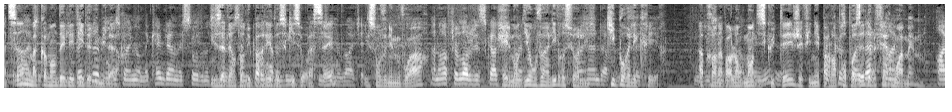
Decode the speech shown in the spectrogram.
Hudson m'a commandé les vies de Lee Miller. Ils avaient entendu parler de ce qui se passait, ils sont venus me voir et ils m'ont dit on veut un livre sur Lee, qui pourrait l'écrire? Après en avoir longuement discuté, j'ai fini par leur proposer de le faire moi-même. À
